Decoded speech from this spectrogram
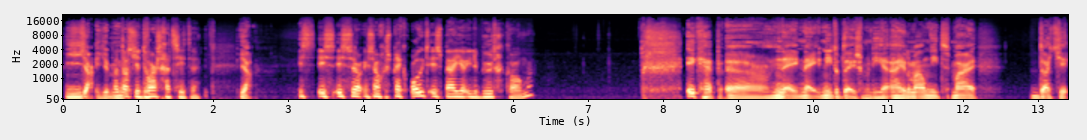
Ja, je Dat moet... dat je dwars gaat zitten. Ja. Is, is, is, zo, is zo'n gesprek ooit eens bij je in de buurt gekomen? Ik heb... eh, nee, nee, niet op deze manier. Eh, Helemaal niet. Maar dat je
